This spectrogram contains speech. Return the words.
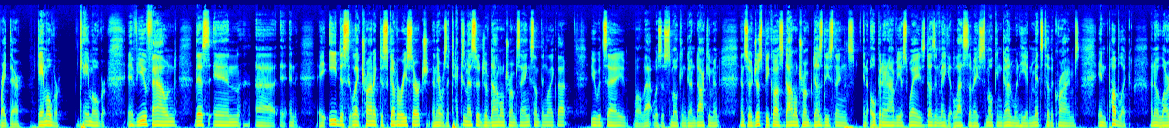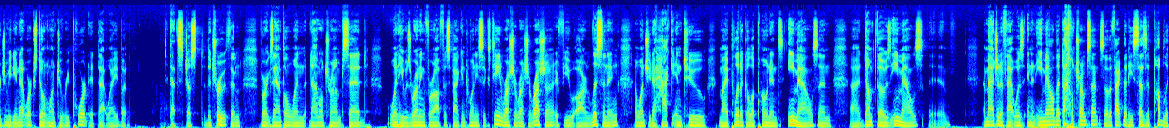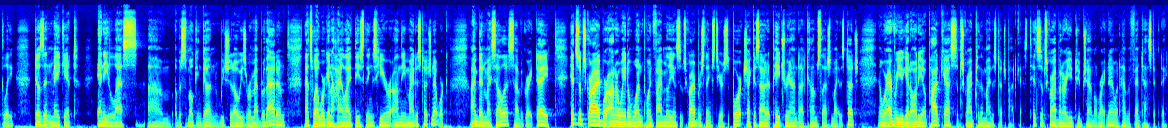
right there. Game over. Game over. If you found this in uh, an a e electronic discovery search and there was a text message of Donald Trump saying something like that, you would say, well, that was a smoking gun document. And so just because Donald Trump does these things in open and obvious ways doesn't make it less of a smoking gun when he admits to the crimes in public. I know large media networks don't want to report it that way, but that's just the truth. And for example, when Donald Trump said when he was running for office back in 2016 Russia, Russia, Russia, if you are listening, I want you to hack into my political opponent's emails and uh, dump those emails. Uh, imagine if that was in an email that Donald Trump sent. So the fact that he says it publicly doesn't make it any less um, of a smoking gun. We should always remember that, and that's why we're going to highlight these things here on the Meidas Touch Network. I'm Ben Meiselas. Have a great day. Hit subscribe. We're on our way to 1.5 million subscribers thanks to your support. Check us out at patreon.com slash Meidas Touch, and wherever you get audio podcasts, subscribe to the Meidas Touch podcast. Hit subscribe on our YouTube channel right now, and have a fantastic day.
